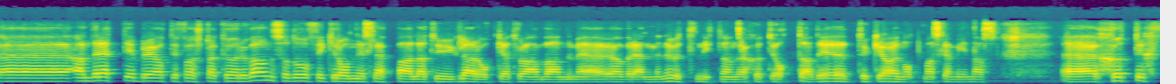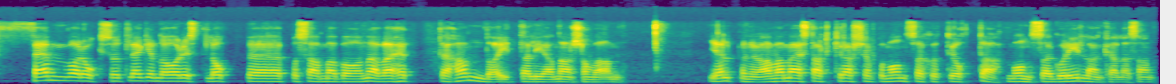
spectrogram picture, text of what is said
Eh, Andretti bröt i första kurvan så då fick Ronny släppa alla tyglar och jag tror han vann med över en minut 1978. Det tycker jag är något man ska minnas. Eh, 75 var också ett legendariskt lopp eh, på samma bana. Vad hette han då, italienaren som vann? Hjälp mig nu, han var med i startkraschen på Monza 78. Monza-gorillan kallas han.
